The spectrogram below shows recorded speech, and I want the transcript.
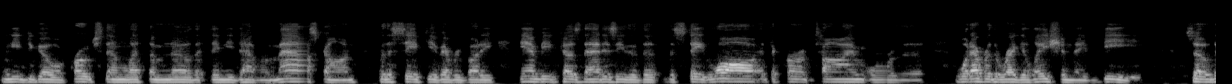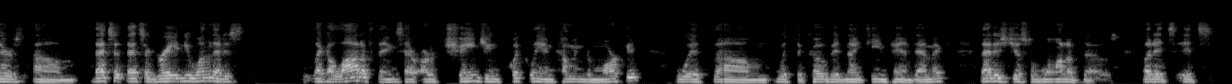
We need to go approach them, let them know that they need to have a mask on for the safety of everybody. And because that is either the, the state law at the current time or the whatever the regulation may be. So there's um, that's a that's a great new one that is like a lot of things are, are changing quickly and coming to market with um, with the covid-19 pandemic. That is just one of those but it's it's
